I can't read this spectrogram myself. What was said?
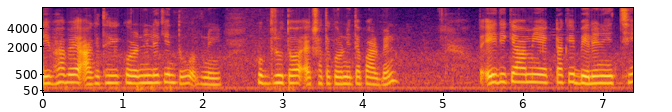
এইভাবে আগে থেকে করে নিলে কিন্তু আপনি খুব দ্রুত একসাথে করে নিতে পারবেন। তো এই দিকে আমি একটাকে বেলে নিচ্ছি।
